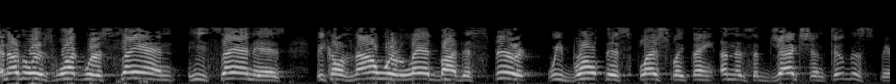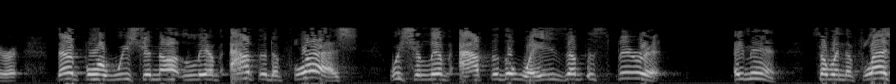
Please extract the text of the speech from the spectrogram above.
In other words, what we're saying, he's saying is, because now we're led by the Spirit, we brought this fleshly thing under subjection to the Spirit. Therefore, we should not live after the flesh. We should live after the ways of the Spirit. Amen. So when the flesh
